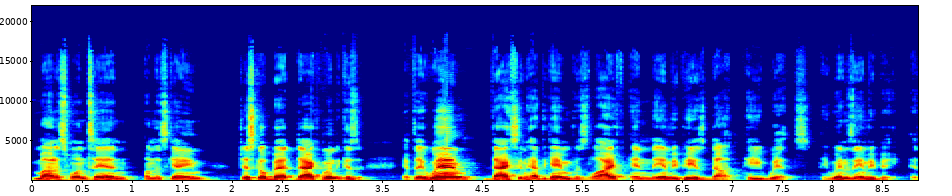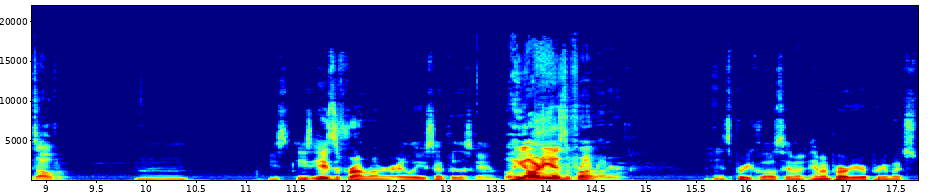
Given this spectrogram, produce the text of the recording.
minus 110 on this game. Just go bet Dak win because if they win, Dak's going to have the game of his life and the MVP is done. He wins. He wins the MVP. It's over. He's, he's he's the front runner at least after this game. Well, he already is the front runner. It's pretty close. Him, him and Purdy are pretty much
